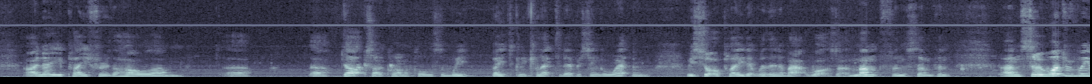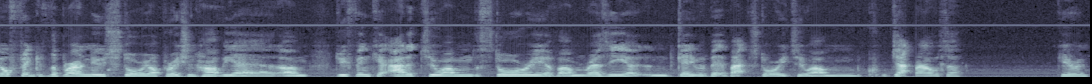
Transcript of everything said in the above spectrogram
I know you played through the whole um, uh, uh, Dark Side Chronicles, and we basically collected every single weapon. We sort of played it within about what it, a month and something. Um, so, what did we all think of the brand new story, Operation Javier? Um, do you think it added to um, the story of um, Resi and gave a bit of backstory to um, Jack Krauser? Kieran?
